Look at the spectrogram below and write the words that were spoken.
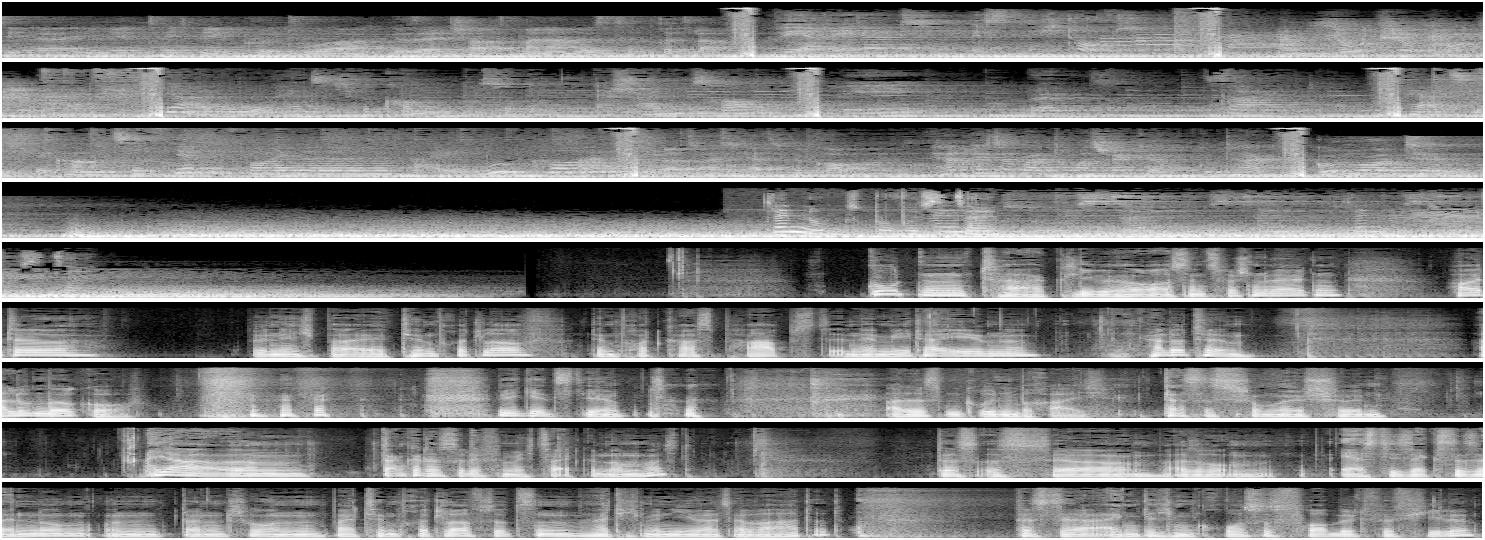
CRI Technik, Kultur, Gesellschaft. Mein Name ist Tim Prittler. Wer redet, ist nicht tot. Ja, hallo, herzlich willkommen zum Erscheinungsraum. Zeit. Herzlich willkommen zur vierten Folge bei Mooncore. Dazu heiße ich herzlich willkommen Herrn Rechtsanwalt Thomas Schwenke. Guten Tag. Guten Morgen, Tim. Sendungsbewusstsein. Sendungsbewusstsein. Guten Tag, liebe Hörer aus den Zwischenwelten. Heute bin ich bei Tim Prittloff, dem Podcast-Papst in der Metaebene. Hallo Tim, Hallo Mirko, wie geht's dir? alles im grünen Bereich. Das ist schon mal schön. Ja, ähm, danke, dass du dir für mich Zeit genommen hast. Das ist ja, also erst die sechste Sendung und dann schon bei Tim Prittloff sitzen, hätte ich mir niemals erwartet. Bist ja eigentlich ein großes Vorbild für viele.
